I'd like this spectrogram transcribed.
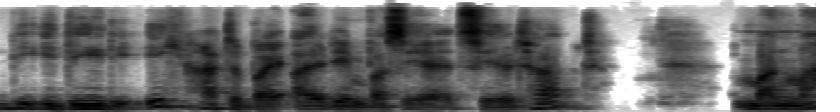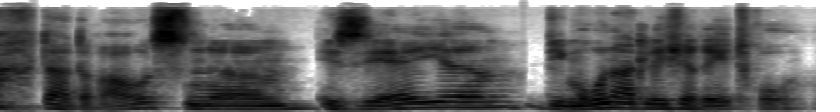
Die Idee, die ich hatte bei all dem, was ihr erzählt habt, man macht da draußen eine Serie, die monatliche Retro.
